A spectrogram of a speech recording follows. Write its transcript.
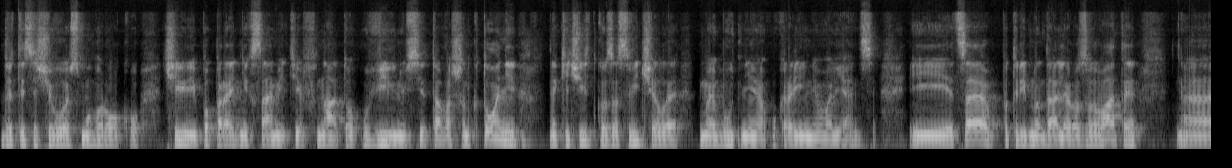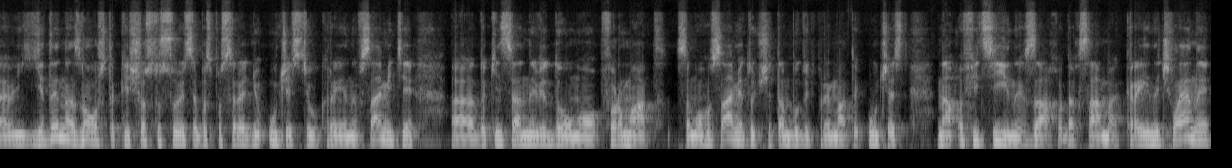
2008 року чи попередніх самітів НАТО у Вільнюсі та Вашингтоні, які чітко засвідчили майбутнє України в альянсі, і це потрібно далі розвивати. Е, Єдине, знову ж таки, що стосується безпосередньо участі України в саміті, е, до кінця невідомо формат самого саміту, чи там будуть приймати участь на офіційних заходах саме країни-члени,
